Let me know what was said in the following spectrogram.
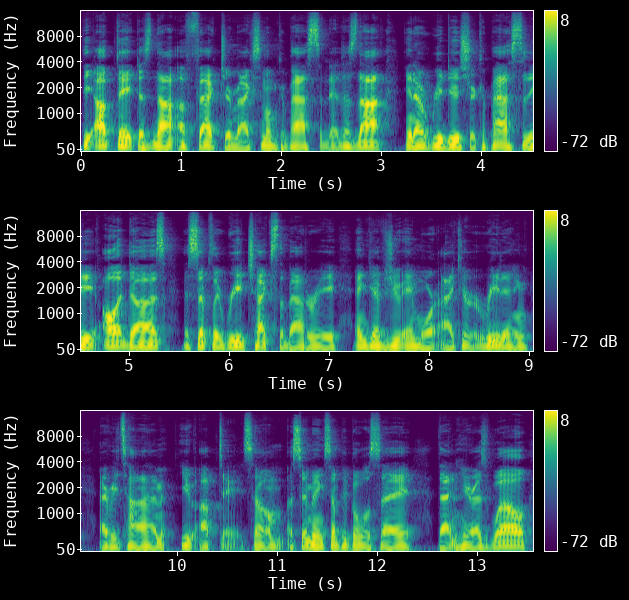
the update does not affect your maximum capacity. It does not, you know, reduce your capacity. All it does is simply rechecks the battery and gives you a more accurate reading every time you update. So I'm assuming some people will say that in here as well.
